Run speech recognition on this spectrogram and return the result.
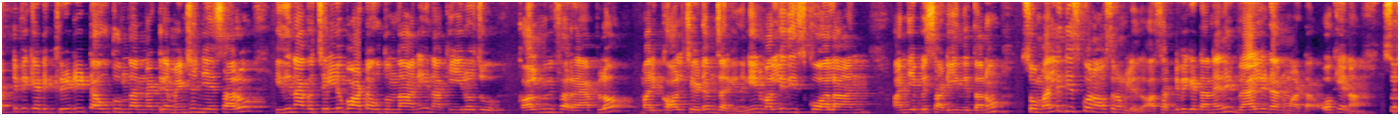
సర్టిఫికేట్ క్రెడిట్ అవుతుంది అన్నట్టుగా మెన్షన్ చేశారు. ఇది నాకు చెల్లుబాటు అవుతుందా అని నాకు ఈరోజు కాల్ మీ ఫర్ యాప్లో మరి కాల్ చేయడం జరిగింది. నేను మళ్ళీ తీసుకోవాలా అని అని చెప్పేసి అడిగింది తను. సో మళ్ళీ తీసుకొని అవసరం లేదు. ఆ సర్టిఫికేట్ అనేది వ్యాలిడ్ అనమాట ఓకేనా? సో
